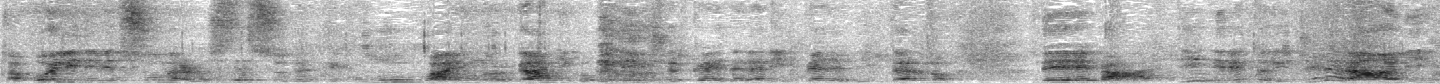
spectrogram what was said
ma poi li devi assumere lo stesso perché comunque hai un organico che devi cercare di tenere in piedi all'interno reparti, i direttori generali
